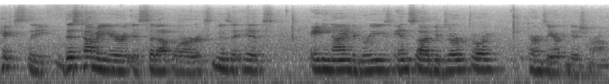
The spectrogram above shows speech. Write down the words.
kicks the, this time of year is set up where as soon as it hits eighty-nine degrees inside the observatory, turns the air conditioner on.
